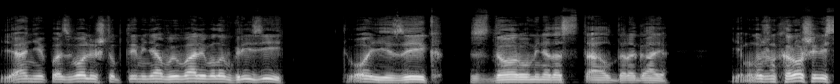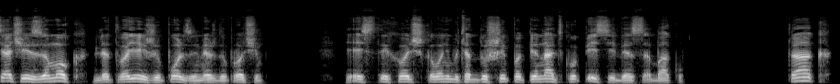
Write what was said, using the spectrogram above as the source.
Я не позволю, чтобы ты меня вываливала в грязи. Твой язык здорово меня достал, дорогая. Ему нужен хороший висячий замок для твоей же пользы, между прочим. Если ты хочешь кого-нибудь от души попинать, купи себе собаку. Так,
